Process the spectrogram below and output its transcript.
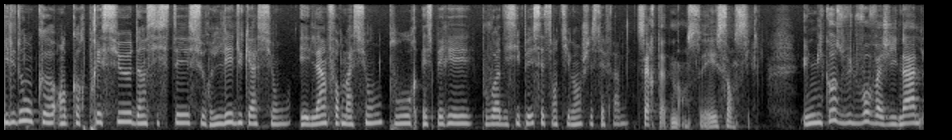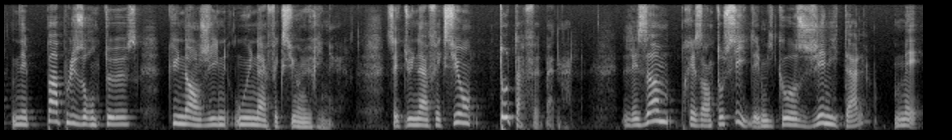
Il est donc euh, encore précieux d'insister sur l'éducation et l'information pour espérer pouvoir dissiper ces sentiments chez ces femmes. Certainement, c'est essentiel. Une mycose vulvo-vaginale n'est pas plus honteuse qu'une angine ou une infection urinaire. C'est une infection tout à fait banale. Les hommes présentent aussi des mycoses génitales, mais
